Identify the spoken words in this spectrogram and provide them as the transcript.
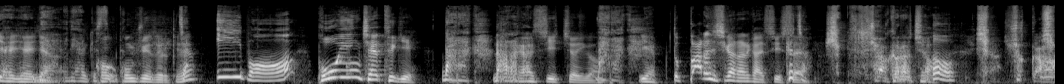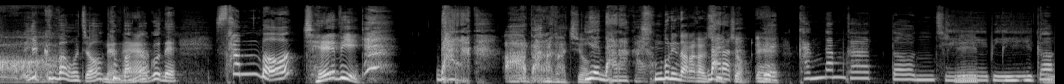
예, 예, 예. 네, 네 알겠습니다. 고, 공중에서 이렇게. 자, 2번. 보잉 제트기. 날아가. 날아갈 수 있죠, 이거. 날아가. 예, 또 빠른 시간 안에 갈 수 있어요. 그렇죠. 슉, 그렇죠. 어, 슉, 슉. 아. 이게 금방 오죠. 네네. 금방 가고, 네. 3번. 제비. 날아가. 아, 날아가죠. 예, 날아가요. 충분히 날아갈 날아가. 수 있죠. 예. 예. 강남 갔던 제비가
